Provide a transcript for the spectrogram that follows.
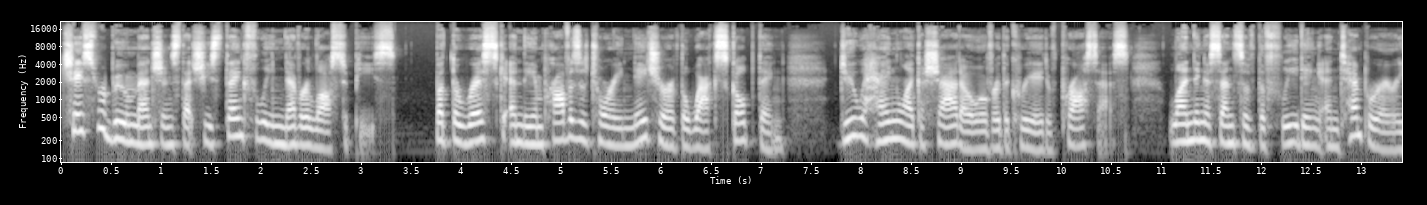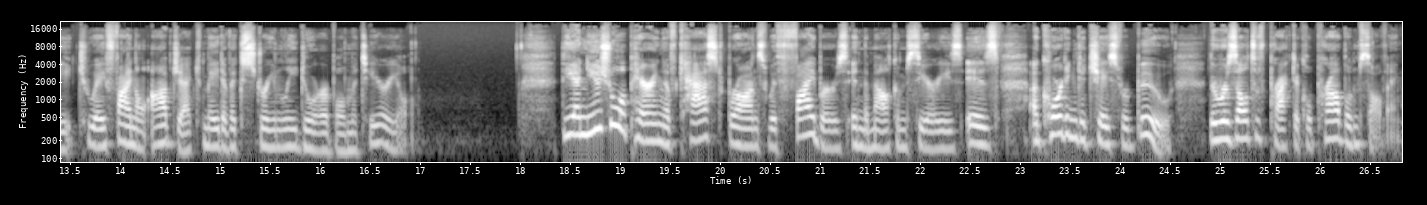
Chase Riboud mentions that she's thankfully never lost a piece, but the risk and the improvisatory nature of the wax sculpting do hang like a shadow over the creative process, lending a sense of the fleeting and temporary to a final object made of extremely durable material. The unusual pairing of cast bronze with fibers in the Malcolm series is, according to Chase Riboud, the result of practical problem solving.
